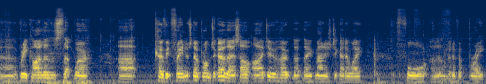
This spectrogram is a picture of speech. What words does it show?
uh, Greek islands, that were uh, COVID free, and it was no problem to go there. So I do hope that they've managed to get away for a little bit of a break.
